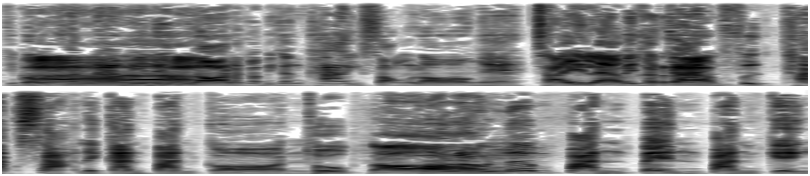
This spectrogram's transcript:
ที่บอกว่าอ่าข้างหน้ามีหนึ่งล้อแล้วก็มีข้างๆอีกสองล้อไงใช่แล้วเป็นคการัรบฝึกทักษะในการปั่นก่อน ถูกต้องพอเราเริ่มปั่นเป็นปั่นเก่ง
